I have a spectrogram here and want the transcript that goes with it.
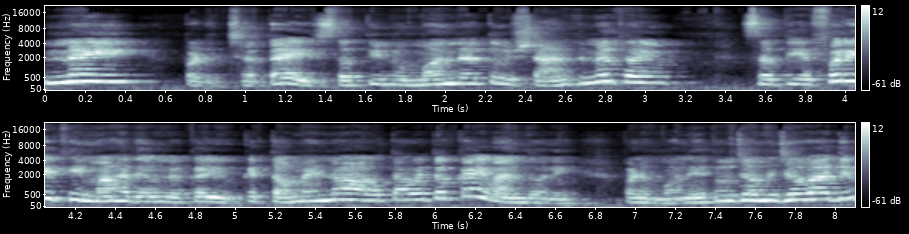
નહીં. પણ છતાંય સતીનું મન હતું, શાંત ન થયું. સતીએ ફરીથી મહાદેવને કહ્યું કે તમે ન આવતા હોય તો કંઈ વાંધો નહીં. પણ મને તો જમ જવા દો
